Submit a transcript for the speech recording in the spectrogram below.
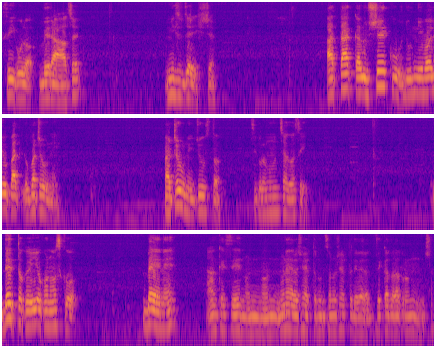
siculo verace, mi suggerisce attacca l'uscecu d'un nivoli Padroni, giusto? Si pronuncia così. Detto che io conosco bene, anche se non, non, non ero certo, non sono certo di aver azzeccato la pronuncia,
